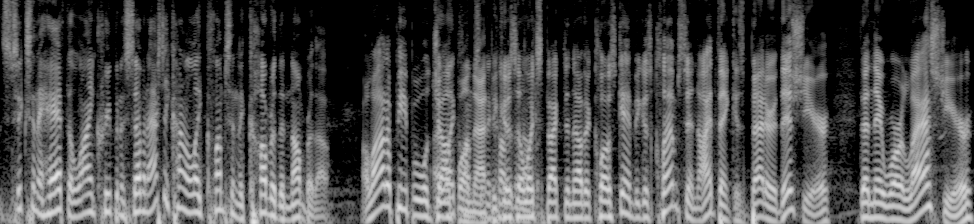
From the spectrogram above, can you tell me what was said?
six and a half, the line creeping to seven. I actually kind of like Clemson to cover the number though. A lot of people will jump like on that because the they'll number. expect another close game. Because Clemson, I think, is better this year than they were last year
